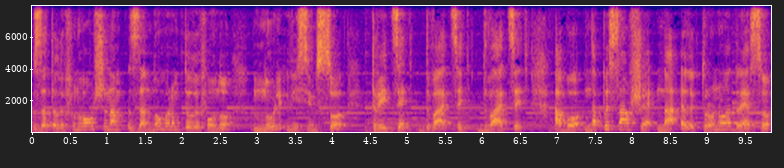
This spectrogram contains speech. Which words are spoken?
зателефонувавши нам за номером телефону 0800 30 20 20 або написавши на електронну адресу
